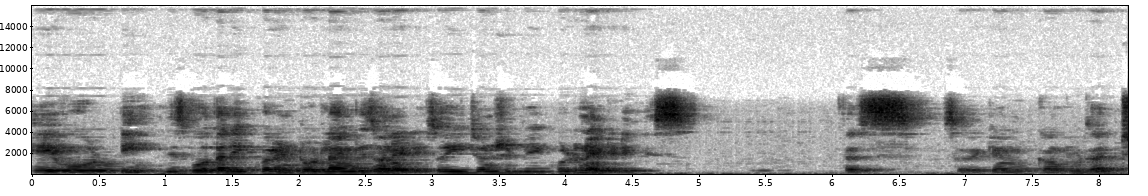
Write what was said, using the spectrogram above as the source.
AOD these both are equal and total angle is 180 so each one should be equal to 90 degrees. Thus so we can conclude that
